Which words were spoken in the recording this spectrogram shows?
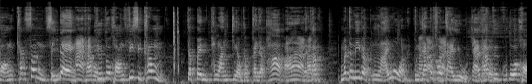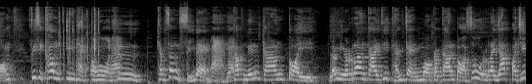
ของแคปเซ l สีแดงอ่าครับผมคือตัวของฟิสิคัม จะเป็นพลังเกี่ยวกับกายภาพอ่านะคครัรับบมันจะมีแบบหลายโหมด คุณแจ็คอ่าต้องเข้าใจอยู่อ่านะครับครับผมคือตัวของฟิสิคัมอิมแพคโอ้นะฮะคือแคปเซ l สีแดงอ่าครับนะครับ เน้นการต่อยและมีร่างกายที่แข็งแกร่งเหมาะกับการต่อสู้ระยะประชิด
